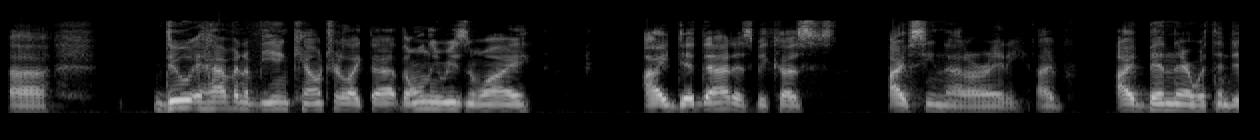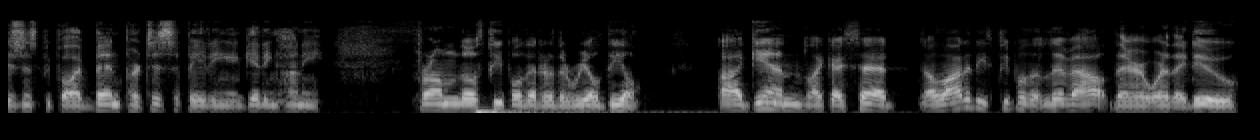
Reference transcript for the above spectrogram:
Uh, do having a encounter like that the only reason why i did that is because i've seen that already. I've I've been there with indigenous people. I've been participating and getting honey from those people that are the real deal. Uh, again, like I said, a lot of these people that live out there where they do,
